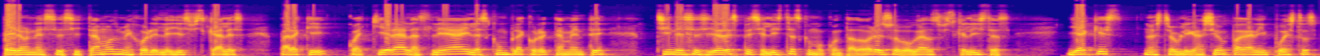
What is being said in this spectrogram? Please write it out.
pero necesitamos mejores leyes fiscales para que cualquiera las lea y las cumpla correctamente sin necesidad de especialistas como contadores o abogados fiscalistas, ya que es nuestra obligación pagar impuestos,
